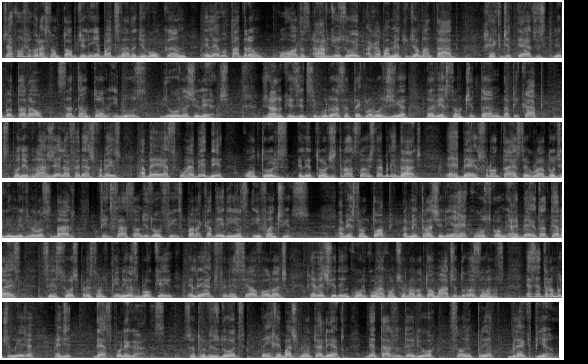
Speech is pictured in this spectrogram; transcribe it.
Já a configuração top de linha, batizada de Vulcano, eleva o padrão, com rodas aro 18, acabamento diamantado, rec de teto, estribo lateral, Santo Antônio e luz de LED. Já no quesito segurança, a tecnologia da versão Titano da picape, disponível na Argélia, oferece freios ABS com EBD, controles eletrônicos de tração e estabilidade, airbags frontais, regulador de limite de velocidade, fixação de isofix para cadeirinhas infantis. A versão top também traz de linha recursos como airbags laterais, sensor de pressão de pneus, bloqueio elétrico, diferencial, volante revestido em couro com ar-condicionado automático de duas zonas. E a central multimídia é de 10 polegadas. Os retrovisores têm rebatimento elétrico detalhes do interior são em preto, black piano.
